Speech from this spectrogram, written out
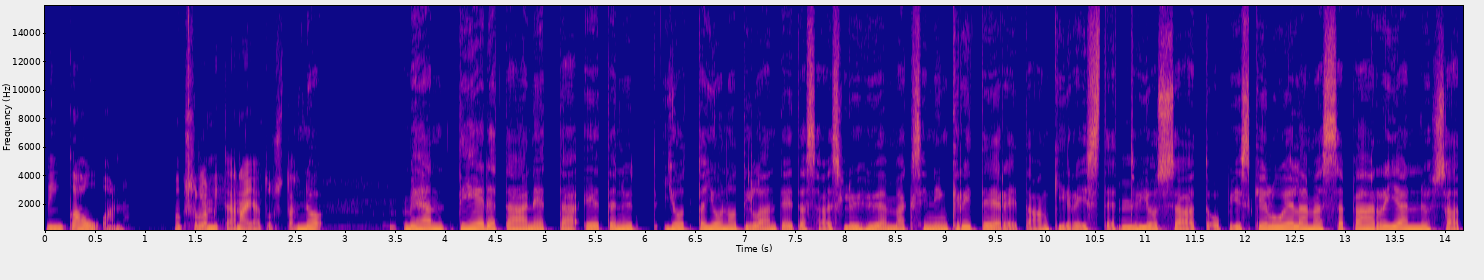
niin kauan? Onko sulla mitään ajatusta? No mehän tiedetään, että, että nyt jotta jonotilanteita saisi lyhyemmäksi, niin kriteereitä on kiristetty. Mm. Jos sä oot opiskeluelämässä pärjännyt, sä oot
